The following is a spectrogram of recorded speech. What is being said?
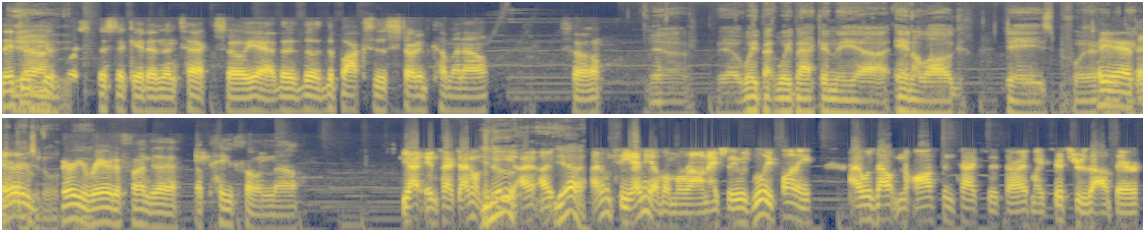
they did Yeah. get more sophisticated than tech so yeah the, the the boxes started coming out so yeah, yeah. Way back, way back in the uh, analog days before that. yeah very digital. very rare to find a, a payphone now yeah. In fact, I don't You know, see I, I yeah, I don't see any of them around. Actually, it was really funny. I was out in Austin, Texas. All right, my sister's out there.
